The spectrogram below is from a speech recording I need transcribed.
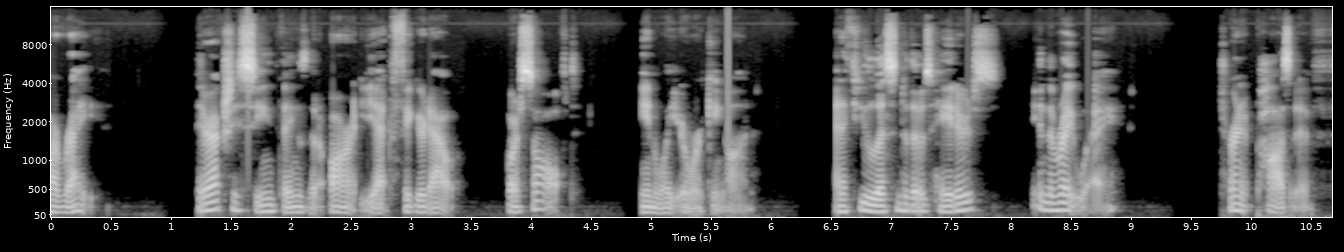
are right. They're actually seeing things that aren't yet figured out or solved in what you're working on. And if you listen to those haters in the right way, turn it positive,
